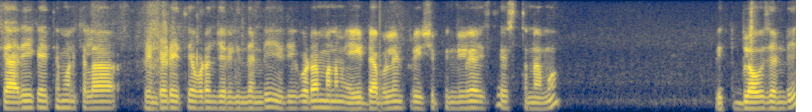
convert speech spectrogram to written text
శారీకి అయితే మనకి ఇలా ప్రింటెడ్ అయితే ఇవ్వడం జరిగిందండి. ఇది కూడా మనం 899 ఫ్రీ షిప్పింగ్గా అయితే ఇస్తున్నాము. విత్ బ్లౌజ్ అండి.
